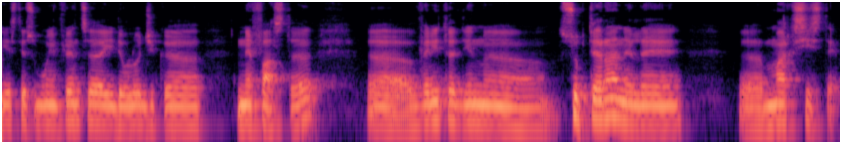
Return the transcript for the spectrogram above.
este sub o influență ideologică nefastă, uh, venită din subteranele marxiste.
